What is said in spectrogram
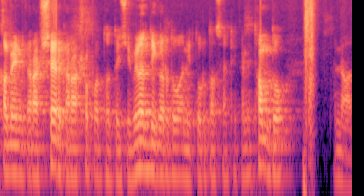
कमेंट करा शेअर करा अशा पद्धतीची विनंती करतो आणि तुर्तास या ठिकाणी थांबतो. धन्यवाद.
